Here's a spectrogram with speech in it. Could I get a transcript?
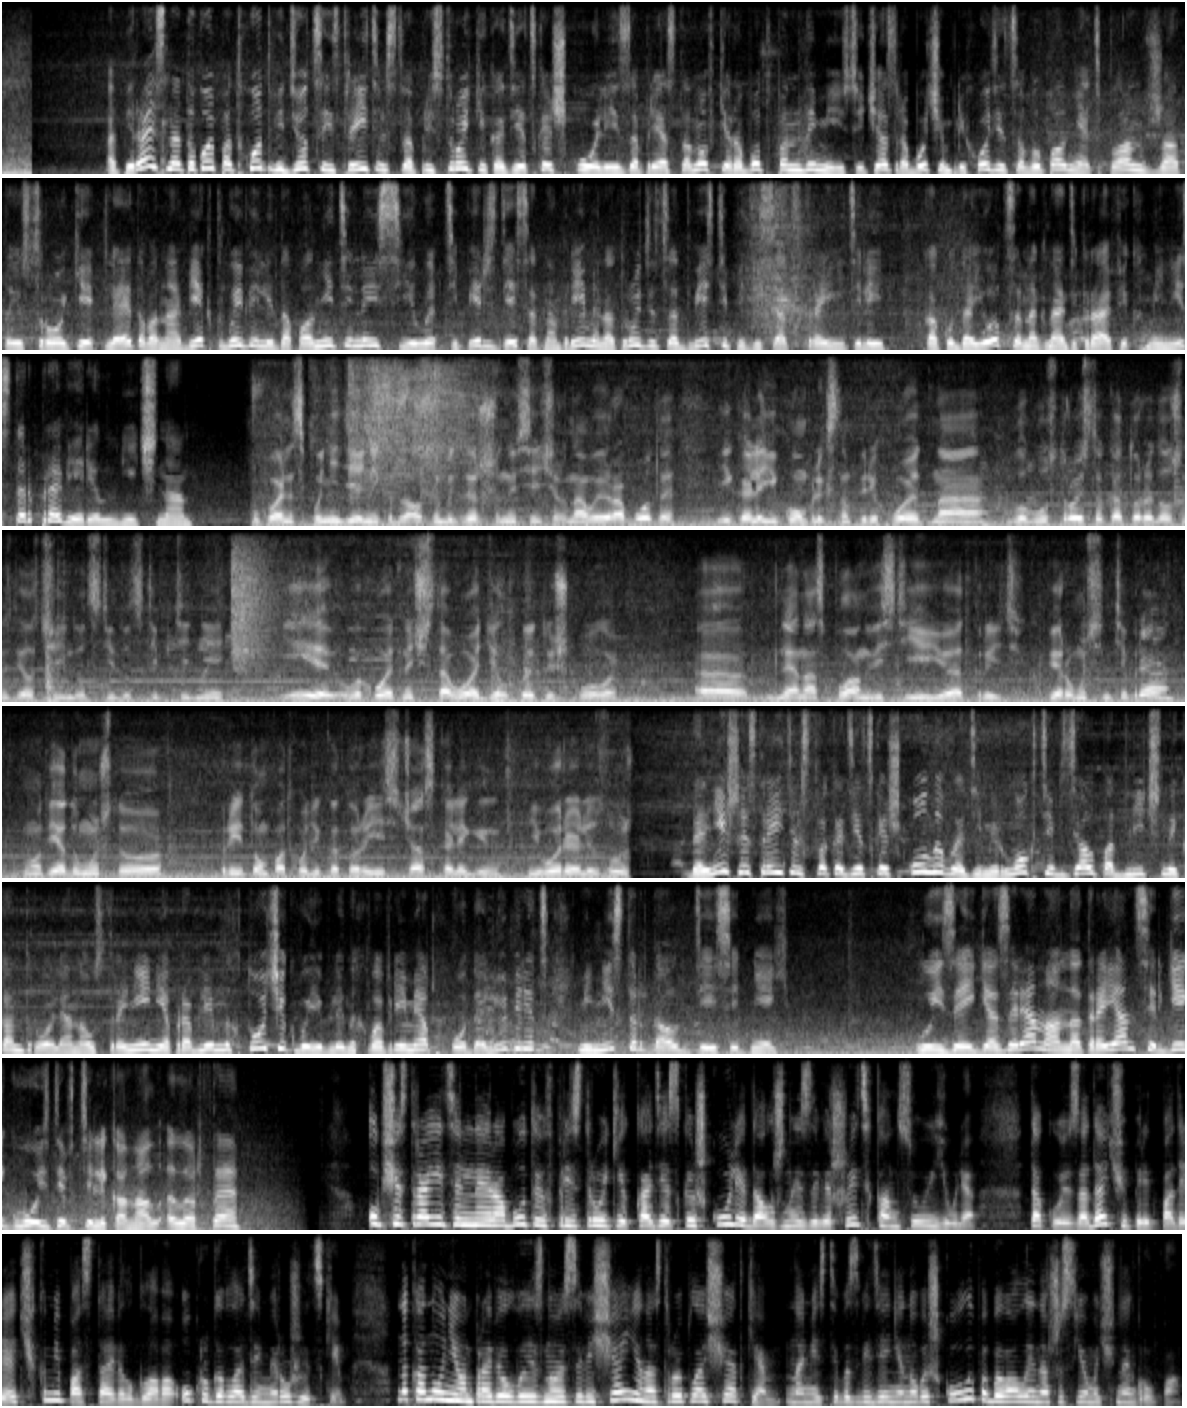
Опираясь на такой подход, ведется и строительство пристройки кадетской школе. Из-за приостановки работ в пандемию сейчас рабочим приходится выполнять план в сжатые сроки. Для этого на объект вывели дополнительные силы. Теперь здесь одновременно трудится 250 строителей. Как удается нагнать график, министр проверил лично. Буквально с понедельника должны быть завершены все черновые работы, и коллеги комплексно переходят на благоустройство, которое должны сделать в течение 20-25 дней, и выходят на чистовую отделку этой школы. Э, для нас план вести ее и открыть к 1 сентября. Вот, я думаю, что при том подходе, который есть сейчас, коллеги его реализуют. Дальнейшее строительство кадетской школы Владимир Локтев взял под личный контроль. А на устранение проблемных точек, выявленных во время обхода Люберец, министр дал 10 дней. Луиза Игязарян, Анна Троян, Сергей Гвоздев, телеканал ЛРТ. Общестроительные работы в пристройке к кадетской школе должны завершить к концу июля. Такую задачу перед подрядчиками поставил глава округа Владимир Ужицкий. Накануне он провел выездное совещание на стройплощадке. На месте возведения новой школы побывала и наша съемочная группа.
